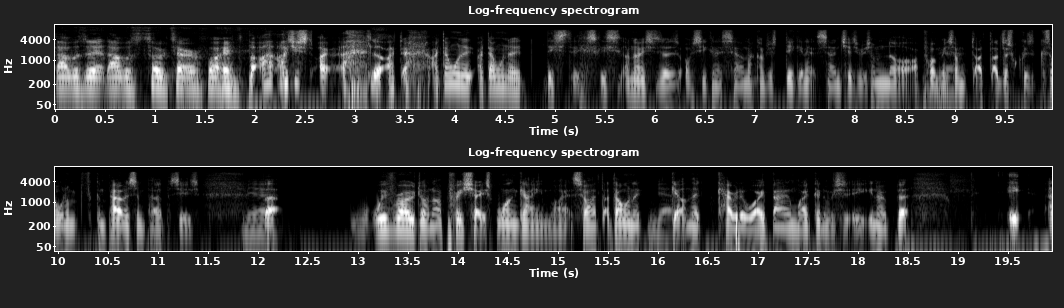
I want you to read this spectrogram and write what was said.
that was it. That was so terrifying. But I, I just, I, look, I, don't want to, I don't want to. This, this, this, I know this is obviously going to sound like I'm just digging at Sanchez, which I'm not. I promise. Yeah. I'm, I, I just because I want to for comparison purposes. Yeah. But with Rodon, I appreciate it's one game, right? So I, I don't want to Yeah. get on the carried away bandwagon, which you know. But it, a,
